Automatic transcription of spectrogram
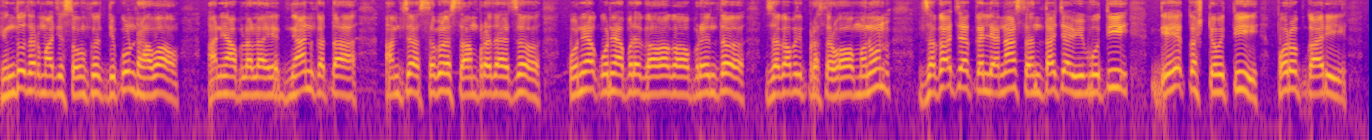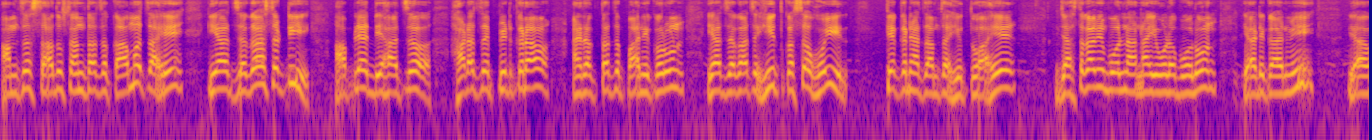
हिंदू धर्माची संस्कृती टिकून राहावा आणि आपल्याला हे ज्ञानकथा आमच्या सगळं संप्रदायाचं कोण्या कोण्यापर्यंत गावागावापर्यंत जगामध्ये प्रसार व्हावा म्हणून जगाच्या कल्याणात संताच्या विभूती देह कष्टवती परोपकारी आमचं साधू संताचं कामच आहे. की या जगासाठी आपल्या देहाचं हाडाचं पीठ करावं आणि रक्ताचं पाणी करून या जगाचं हित कसं होईल ते करण्याचा आमचा हेतू आहे. जास्त का मी बोलणार नाही एवढं बोलून या ठिकाणी मी या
